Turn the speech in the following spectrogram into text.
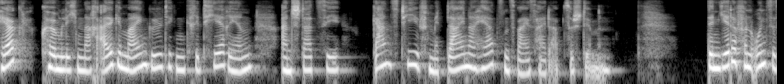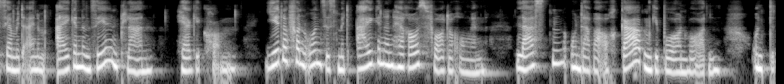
herkömmlichen, nach allgemeingültigen Kriterien, anstatt sie ganz tief mit deiner Herzensweisheit abzustimmen. Denn jeder von uns ist ja mit einem eigenen Seelenplan hergekommen. Jeder von uns ist mit eigenen Herausforderungen, Lasten und aber auch Gaben geboren worden. Und,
